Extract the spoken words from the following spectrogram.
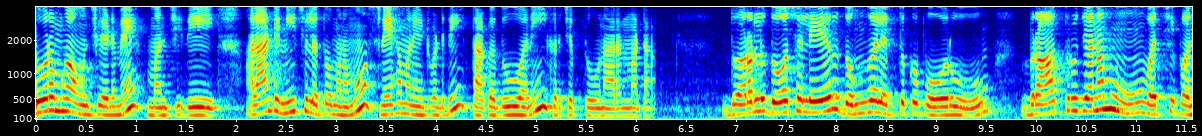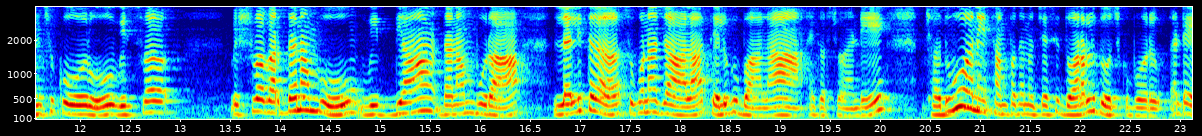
దూరంగా ఉంచేయడమే మంచిది. అలాంటి నీచులతో మనము స్నేహం అనేటువంటిది తగదు అని ఇక్కడ చెప్తూ ఉన్నారనమాట అనమాట దొరలు దోచలేరు దొంగలెత్తుకుపోరు భ్రాతృజనము వచ్చి పంచుకోరు. విశ్వ విశ్వవర్ధనంబు విద్యాధనంబుర లలిత సుగుణజాల తెలుగు బాల. ఇక్కడ చూడండి చదువు అనే సంపదను వచ్చేసి దొరలు దోచుకుపోరు. అంటే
